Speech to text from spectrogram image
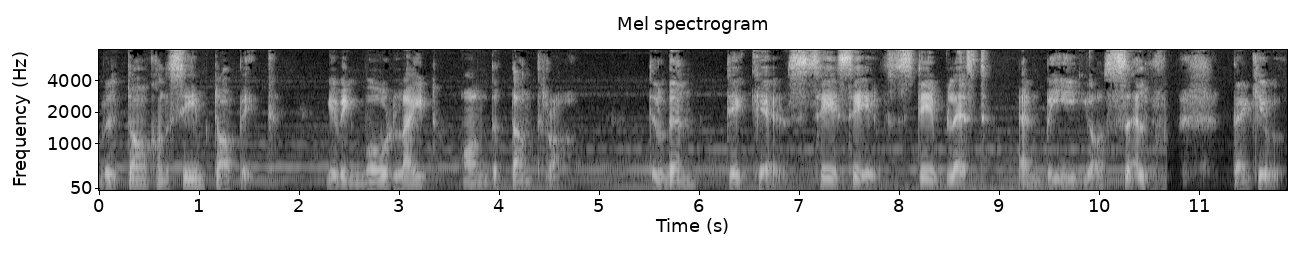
We'll talk on the same topic, giving more light on the Tantra. Till then, take care, stay safe, stay blessed, and be yourself. Thank you.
